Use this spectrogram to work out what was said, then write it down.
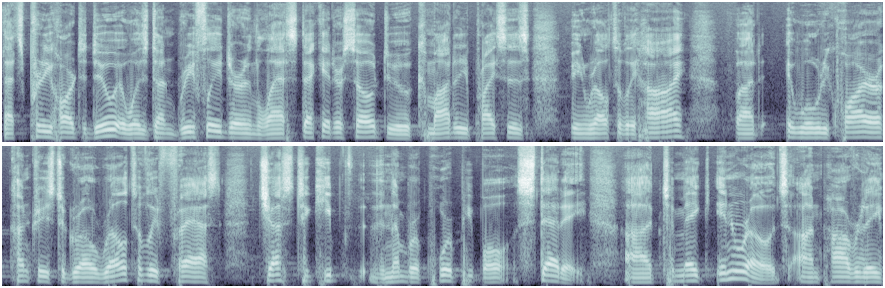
that's pretty hard to do. It was done briefly during the last decade or so due to commodity prices being relatively high, but it will require countries to grow relatively fast just to keep the number of poor people steady. Uh, to make inroads on poverty,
